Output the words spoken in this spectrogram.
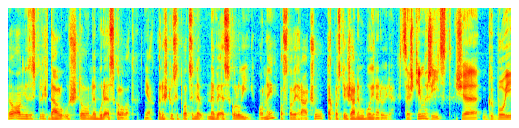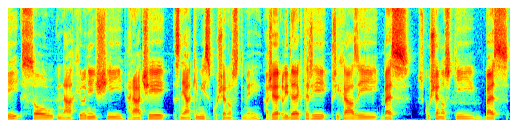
Jo, a oni zjistili, že dál už to nebude eskalovat nějak. A když tu situaci ne- nevyeskalují oni, postavy hráčů, tak prostě k žádnému boji nedojde. Chceš tím říct, že k boji jsou náchylnější hráči s nějakými zkušenostmi a že lidé, kteří přichází bez zkušeností, bez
